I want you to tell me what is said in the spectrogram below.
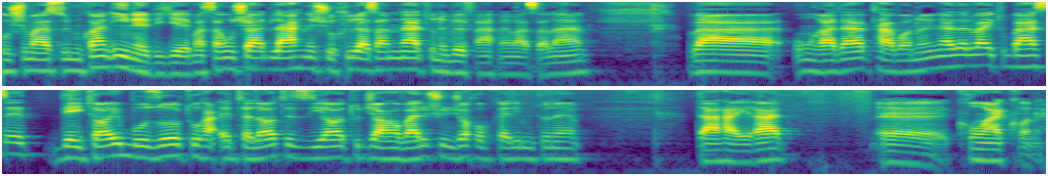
هوش مصنوعی می‌کنن اینه دیگه. مثلا اون شاید لحن شوخی رو اصلا نتونه بفهمه مثلا و اونقدر توانایی نداره. ولی تو بحث های بزرگ تو اطلاعات زیاد تو جمعوریش اینجا خب خیلی می‌تونه در حقیقت کمک کنه.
